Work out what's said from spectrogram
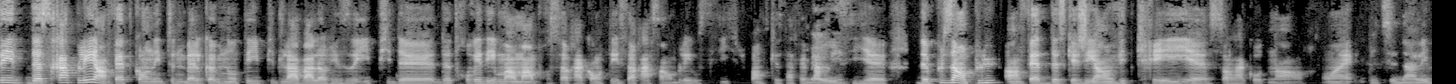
de se rappeler en fait qu'on est une belle communauté, puis de la valoriser, puis de, de, trouver des moments pour se raconter, se rassembler aussi. Je pense que ça fait ben partie euh, de plus en plus en fait de ce que j'ai envie de créer euh, sur la côte nord. Ouais. Puis tu sais, dans les,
